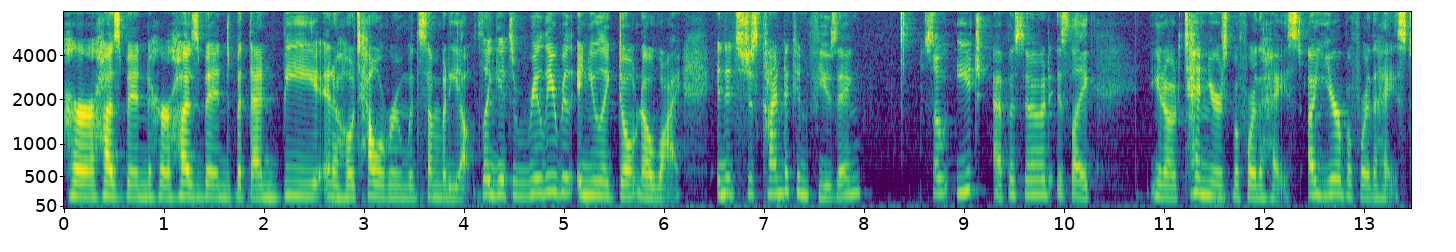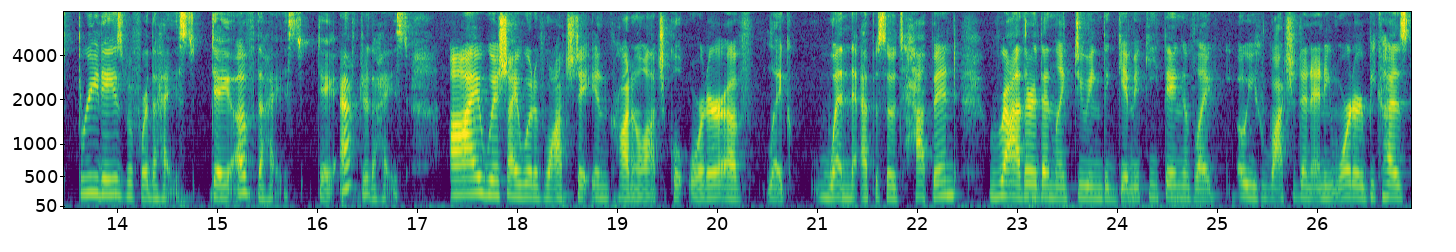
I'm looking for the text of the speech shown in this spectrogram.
her husband her husband but then be in a hotel room with somebody else. Like it's really really and you like don't know why. And it's just kind of confusing. So each episode is like you know 10 years before the heist a year before the heist 3 days before the heist day of the heist day after the heist. I wish i would have watched it in chronological order of like when the episodes happened rather than like doing the gimmicky thing of like oh you can watch it in any order because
